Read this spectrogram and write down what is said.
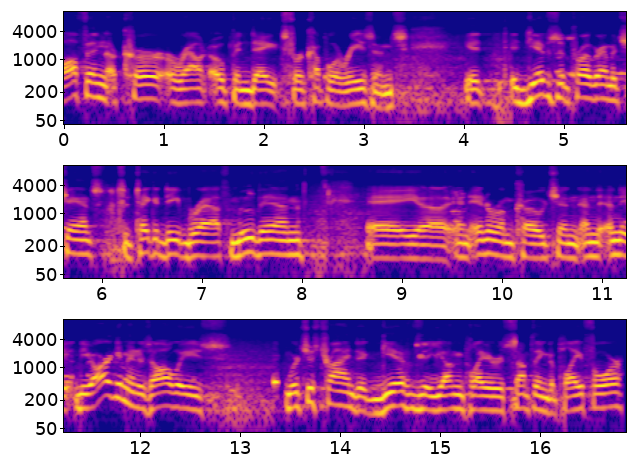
often occur around open dates for a couple of reasons. It, it gives the program a chance to take a deep breath, move in a uh, an interim coach, and and, and the, the argument is always we're just trying to give the young players something to play for,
